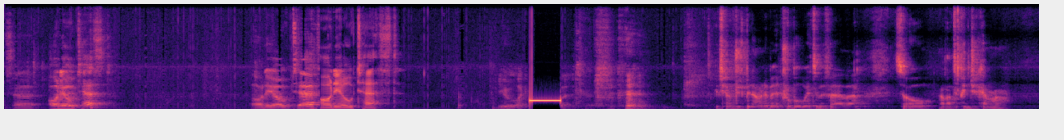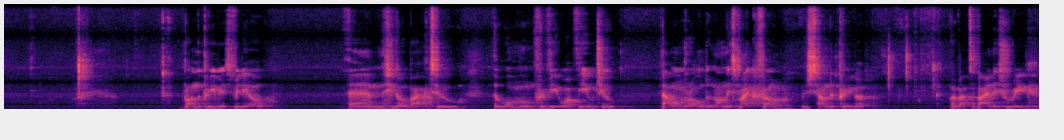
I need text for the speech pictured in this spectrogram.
It's a audio test. Audio test. Audio test. You look like a which I've just been having a bit of trouble with to be fair then. So I've had to pinch a camera. But on the previous video, um, if you go back to the one month review of YouTube, that one were all done on this microphone, which sounded pretty good. I've had to buy this rig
